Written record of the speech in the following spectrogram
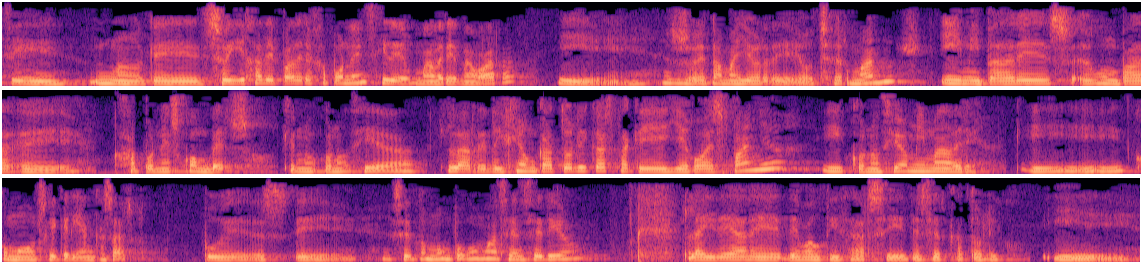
Sí, no, que soy hija de padre japonés y de madre navarra y soy la mayor de ocho hermanos y mi padre es un eh, japonés converso que no conocía la religión católica hasta que llegó a España y conoció a mi madre y como se querían casar pues eh, se tomó un poco más en serio la idea de, bautizarse y de ser católico. Y,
